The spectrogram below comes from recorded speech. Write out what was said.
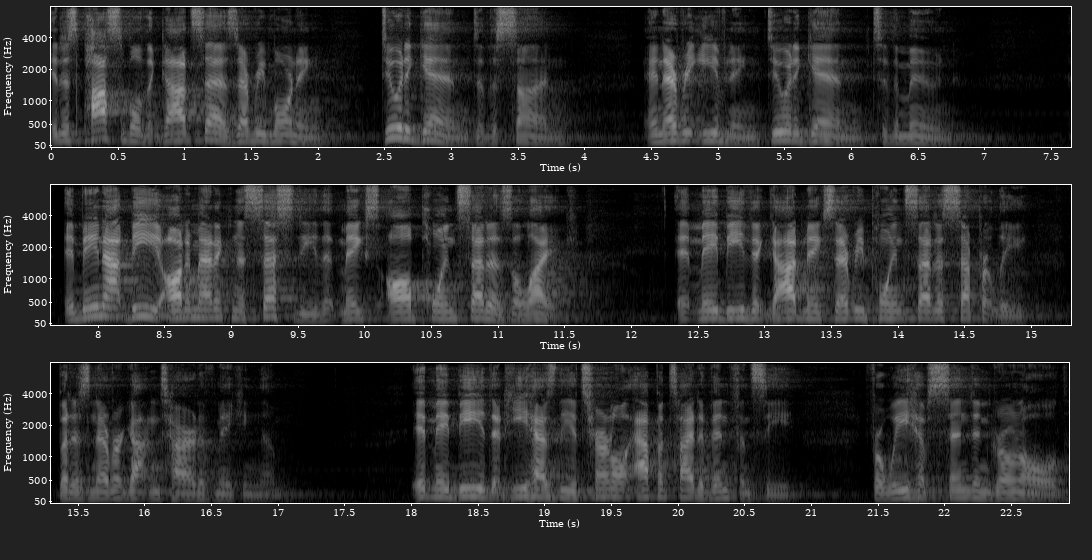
It is possible that God says every morning, do it again to the sun, and every evening, do it again to the moon. It may not be automatic necessity that makes all poinsettias alike. It may be that God makes every poinsettia separately, but has never gotten tired of making them. It may be that He has the eternal appetite of infancy, for we have sinned and grown old,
